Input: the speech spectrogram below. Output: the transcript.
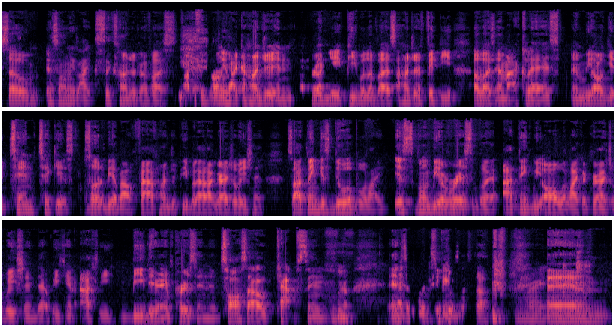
So it's only like 600 of us. it's only like 138 people of us, 150 of us in my class, and we all get 10 tickets. So it'll be about 500 people at our graduation. So I think it's doable. Like it's going to be a risk, but I think we all would like a graduation that we can actually be there in person and toss out caps and you know and As a cool experience stuff. Right. And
